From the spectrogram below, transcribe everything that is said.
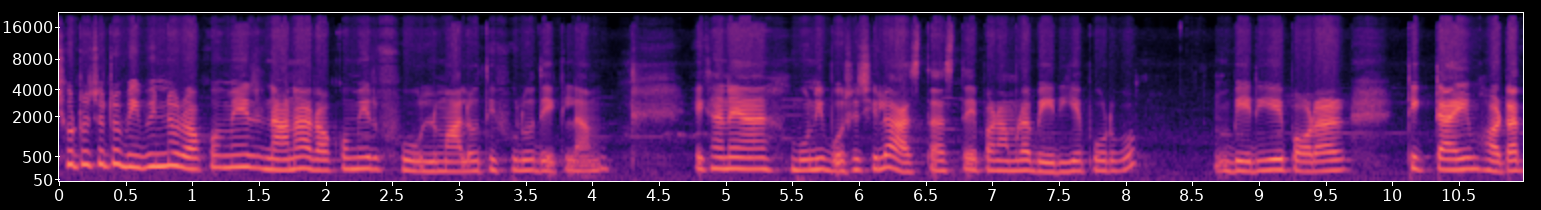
ছোট ছোট বিভিন্ন রকমের, নানা রকমের ফুল, মালতী ফুলও দেখলাম। এখানে বনি বসেছিল, আস্তে আস্তে এবার আমরা বেরিয়ে পড়ব। বেরিয়ে পড়ার ঠিক টাইম হঠাৎ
